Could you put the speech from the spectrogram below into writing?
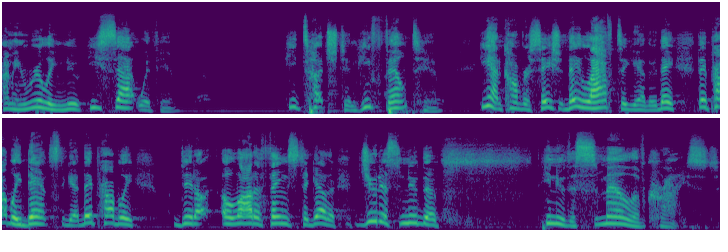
I mean, really knew. He sat with him, he touched him, he felt him. He had conversation. They laughed together. They, they probably danced together. They probably did a, a lot of things together. Judas knew the he knew the smell of Christ.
